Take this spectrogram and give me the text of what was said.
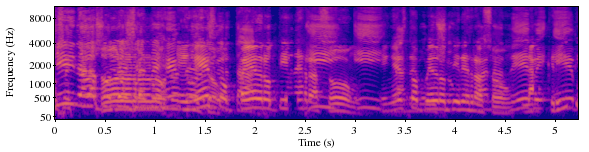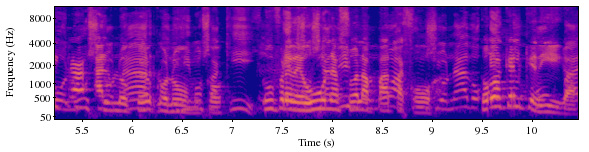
China, la No, no, no, En esto. Pedro tiene Y- razón. y En la esto Pedro tiene razón. La crítica al bloqueo económico aquí. sufre de una sola no pata coja. Todo en aquel que diga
